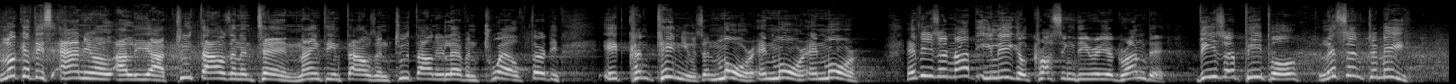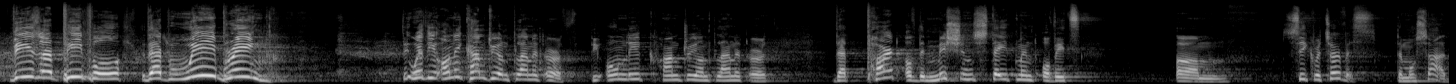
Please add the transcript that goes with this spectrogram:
Look at this annual aliyah 2010, 19,000, 2011, 12, 13. It continues and more and more and more. And these are not illegal crossing the Rio Grande. These are people, listen to me, these are people that we bring. We're the only country on planet Earth, the only country on planet Earth that part of the mission statement of its um, secret service, the Mossad,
